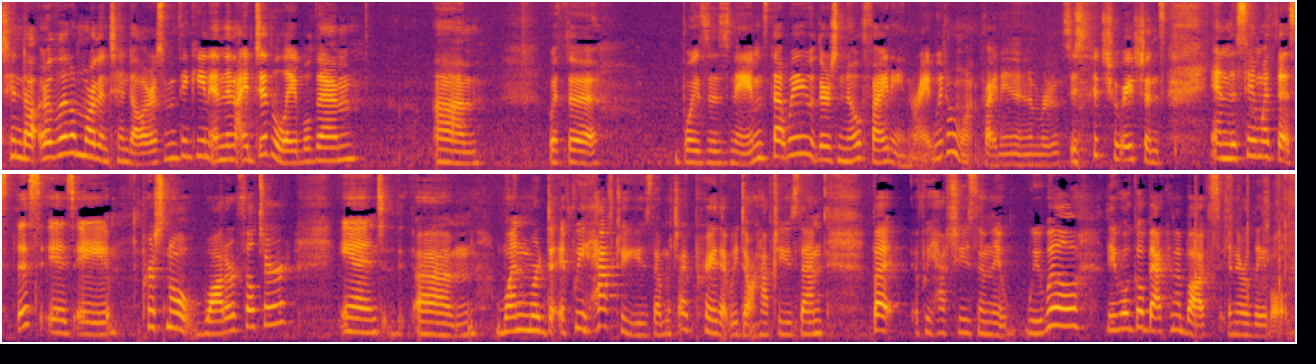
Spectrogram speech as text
ten dollars, or a little more than ten dollars? I'm thinking. And then I did label them um, with the boys' names. That way, there's no fighting, right? We don't want fighting in emergency situations. And the same with this. This is a personal water filter and um, when we're if we have to use them which i pray that we don't have to use them but if we have to use them they, we will they will go back in the box and they're labeled.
